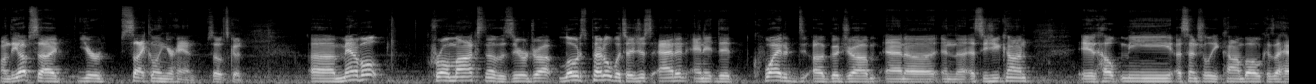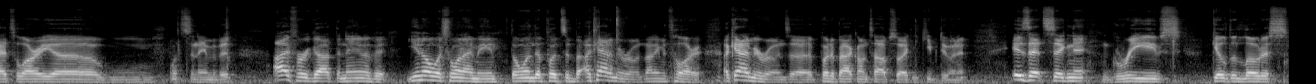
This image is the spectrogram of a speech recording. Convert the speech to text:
on the upside, you're cycling your hand, so it's good. Uh, Mana Vault, Chrome Mox, another zero drop. Lotus Petal, which I just added, and it did quite a, a good job at, uh, in the SCG Con. It helped me essentially combo because I had Tolaria. What's the name of it? I forgot the name of it. You know which one I mean. The one that puts Academy Ruins, not even Tolaria. Academy Ruins. Uh, put it back on top so I can keep doing it. Izzet Signet, Greaves, Gilded Lotus,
